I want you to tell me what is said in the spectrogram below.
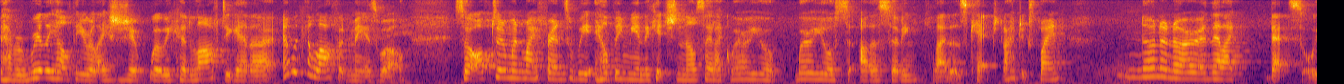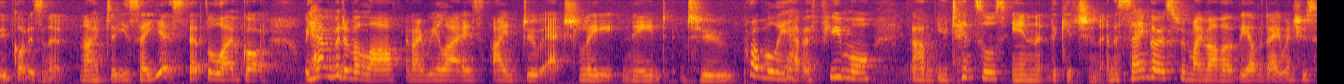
have a really healthy relationship where we can laugh together and we can laugh at me as well. So often when my friends will be helping me in the kitchen, they'll say like, where are your, where are your other serving platters kept? And I have to explain, no, no, no. And they're like, that's all you've got, isn't it? And I have to say, yes, that's all I've got. We have a bit of a laugh and I realize I do actually need to probably have a few more um, utensils in the kitchen. And the same goes for my mother the other day when she was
